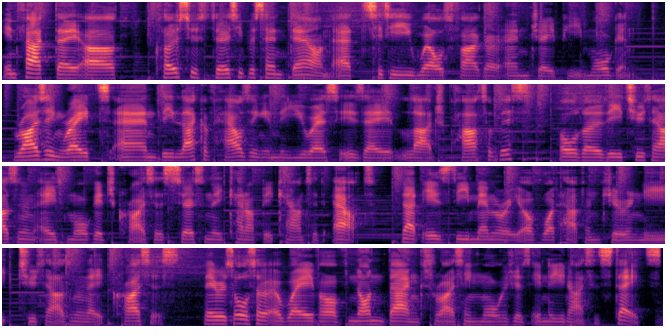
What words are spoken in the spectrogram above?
In fact, they are close to 30% down at Citi, Wells Fargo, and JP Morgan. Rising rates and the lack of housing in the US is a large part of this, although the 2008 mortgage crisis certainly cannot be counted out. That is the memory of what happened during the 2008 crisis. There is also a wave of non banks writing mortgages in the United States.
